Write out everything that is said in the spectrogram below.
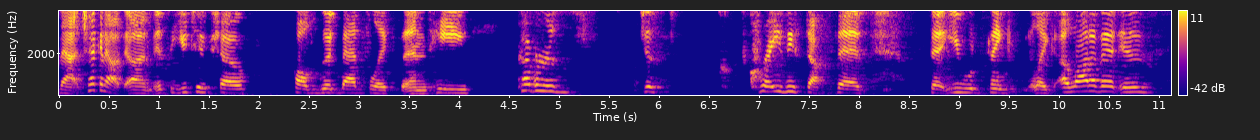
that, check it out. Um, it's a YouTube show called Good Bad Flicks, and he covers just crazy stuff that that you would think like a lot of it is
